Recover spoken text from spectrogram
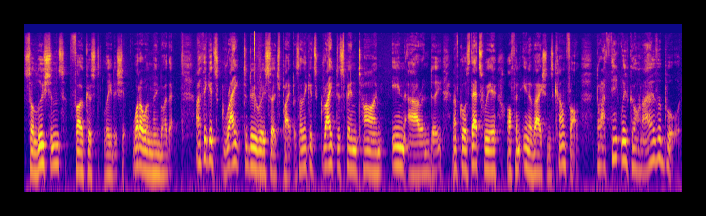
solutions focused leadership. What do I mean by that? I think it's great to do research papers. I think it's great to spend time in R&D. And of course that's where often innovations come from. But I think we've gone overboard.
